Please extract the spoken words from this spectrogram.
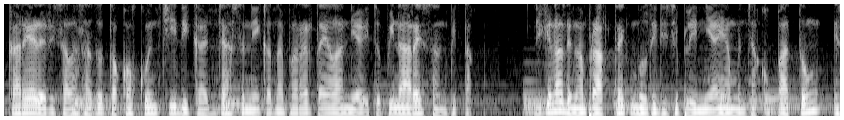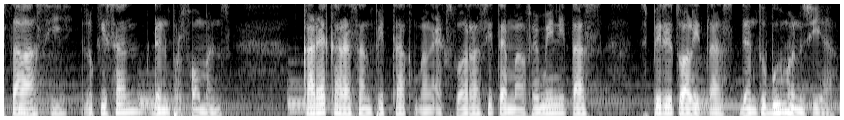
Karya dari salah satu tokoh kunci di kancah seni kontemporer Thailand yaitu Pinare Sanpitak. Dikenal dengan praktek multidisiplinnya yang mencakup patung, instalasi, lukisan, dan performance. karya-karya San Pitak mengeksplorasi tema feminitas, spiritualitas, dan tubuh manusia.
